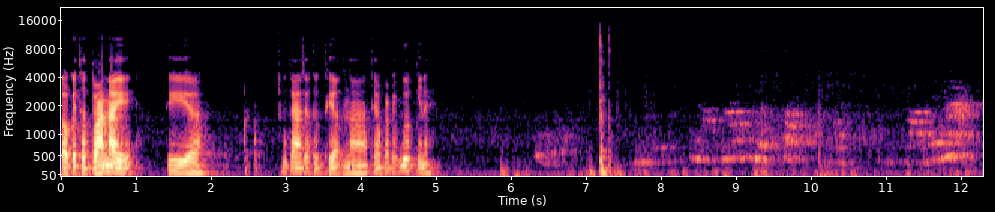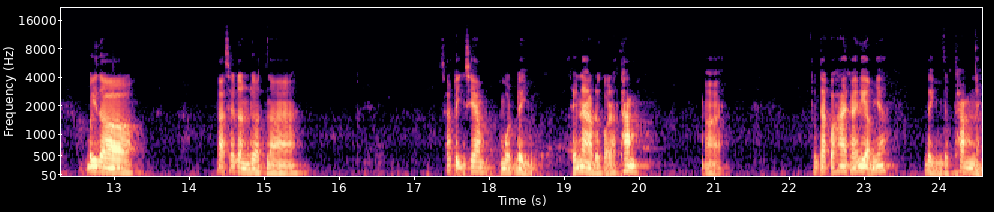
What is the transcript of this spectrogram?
Ở cái thuật toán này ấy, thì ờ, chúng ta sẽ thực hiện là theo các cái bước như này. Bây giờ ta sẽ lần lượt là xác định xem một đỉnh thế nào được gọi là thăm. Đấy. chúng ta có hai khái niệm nhé đỉnh được thăm này.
